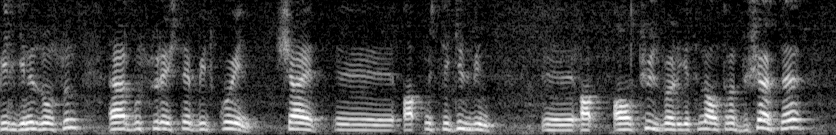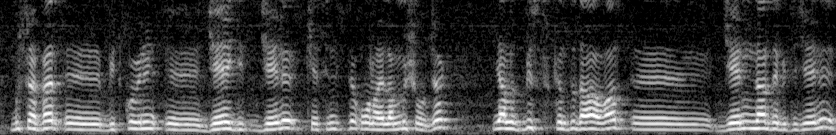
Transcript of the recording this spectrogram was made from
Bilginiz olsun. Eğer bu süreçte Bitcoin şayet e, 68 bin e, 600 bölgesinin altına düşerse bu sefer e, Bitcoin'in e, C'ye gideceğini kesinlikle onaylanmış olacak. Yalnız bir sıkıntı daha var. E, C'nin nerede biteceğini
